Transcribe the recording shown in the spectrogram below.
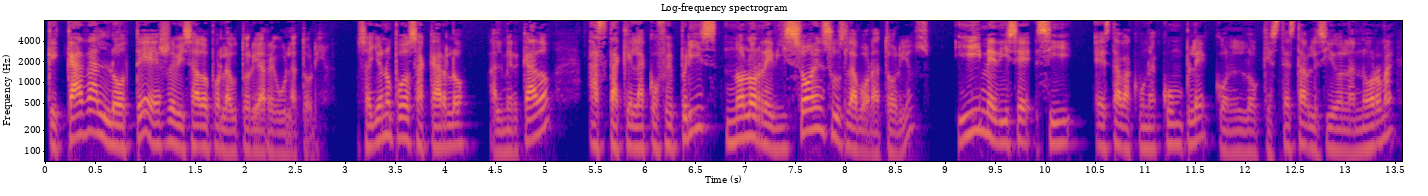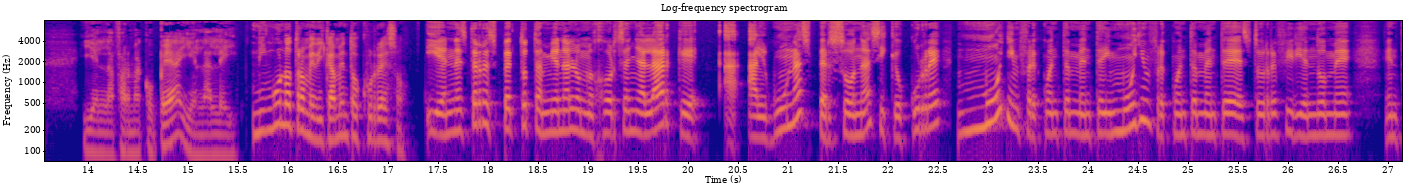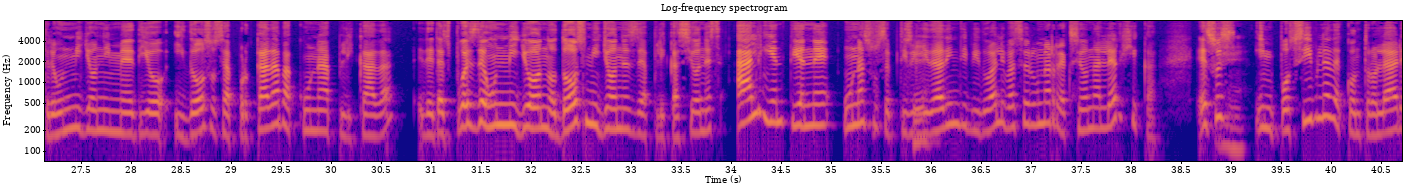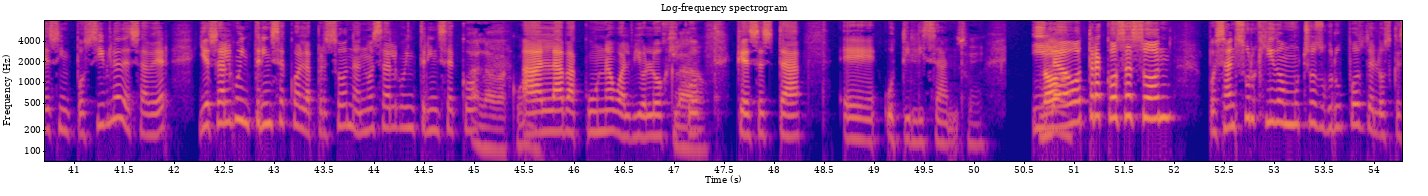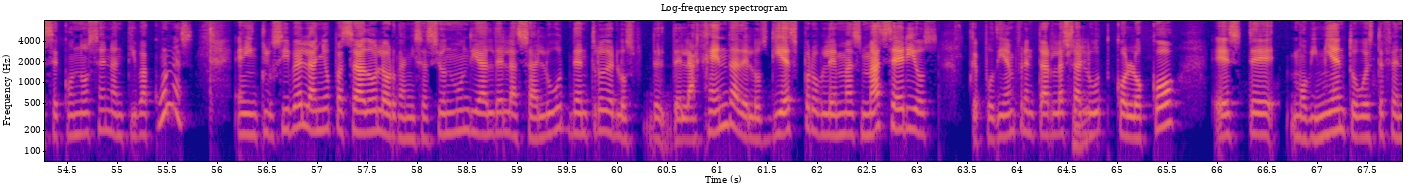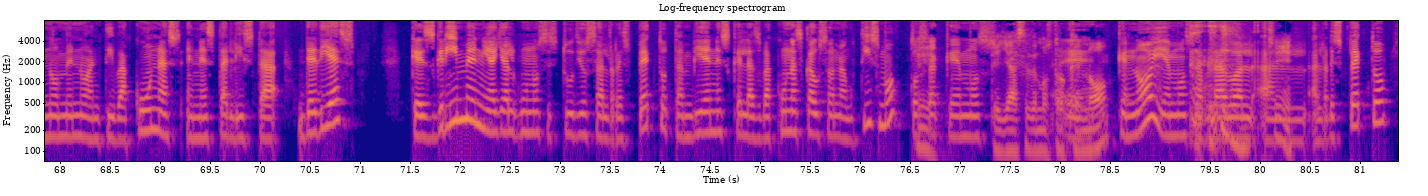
que cada lote es revisado por la autoridad regulatoria. O sea, yo no puedo sacarlo al mercado hasta que la COFEPRIS no lo revisó en sus laboratorios y me dice si esta vacuna cumple con lo que está establecido en la norma y en la farmacopea y en la ley. Ningún otro medicamento ocurre eso. Y en este respecto también a lo mejor señalar que a algunas personas y que ocurre muy infrecuentemente y muy infrecuentemente estoy refiriéndome entre un millón y medio y dos, o sea, por cada vacuna aplicada, después de un millón o dos millones de aplicaciones, alguien tiene una susceptibilidad individual y va a ser una reacción alérgica. Eso Sí. es imposible de controlar, es imposible de saber y es algo intrínseco a la persona, no es algo intrínseco A la vacuna. a la vacuna o al biológico Claro. que se está eh, utilizando. Sí. Y No. la otra cosa son, pues han surgido muchos grupos de los que se conocen antivacunas. E inclusive el año pasado la Organización Mundial de la Salud, dentro de, los, de, de la agenda de los 10 problemas más serios que podía enfrentar la Sí. salud, colocó este movimiento o este fenómeno antivacunas en esta lista de 10 que esgrimen y hay algunos estudios al respecto también es que las vacunas causan autismo, cosa Sí, que hemos Que ya se demostró que eh, no. que no, y hemos hablado al, al, Sí. al respecto.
